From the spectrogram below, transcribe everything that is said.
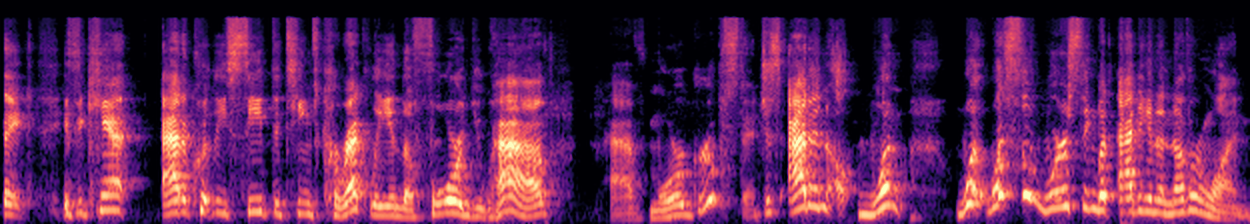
Like if you can't adequately seat the teams correctly in the four you have, have more groups then. Just add in one. What what's the worst thing but adding in another one?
